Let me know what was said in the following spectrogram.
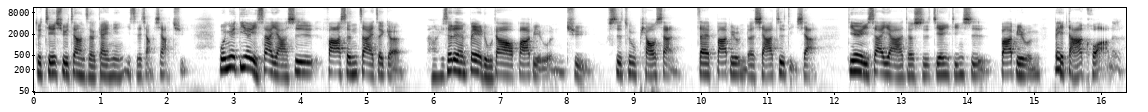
就接续这样子的概念一直讲下去。不过因为第二以赛亚是发生在这个啊，以色列人被掳到巴比伦去，四处飘散在巴比伦的辖制底下。第二以赛亚的时间已经是巴比伦被打垮了。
